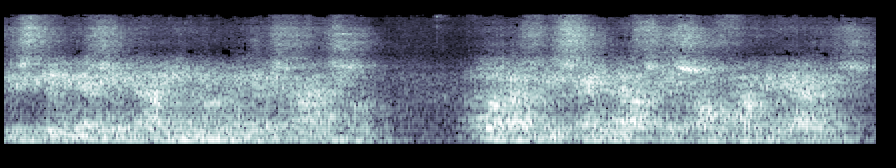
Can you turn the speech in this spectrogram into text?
distingues mi camino y mi descanso, todas mis sendas que son familiares.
